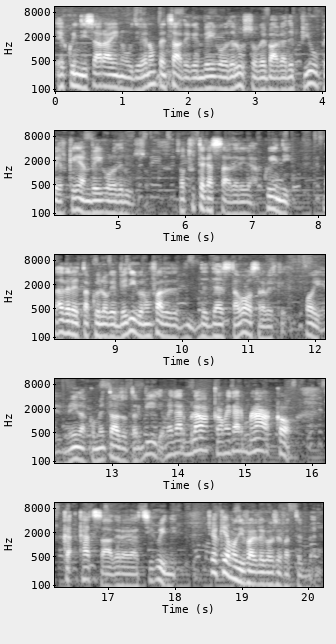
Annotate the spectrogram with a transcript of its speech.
e quindi sarà inutile. Non pensate che un veicolo di lusso vi paga di più perché è un veicolo di lusso sono tutte cassate raga. Quindi date retta a quello che vi dico non fate de, de vostra perché poi venite a commentare sotto il video metà il blocco metà il blocco Ca cazzate ragazzi. Quindi cerchiamo di fare le cose fatte bene.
